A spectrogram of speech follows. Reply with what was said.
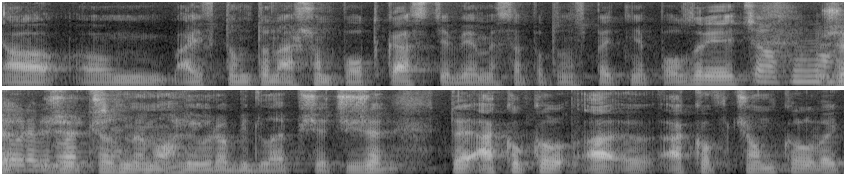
a um, aj v tomto našom podcaste vieme sa potom spätne pozrieť, čo že, že čo sme mohli urobiť lepšie. Čiže to je ako, ako v čomkoľvek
